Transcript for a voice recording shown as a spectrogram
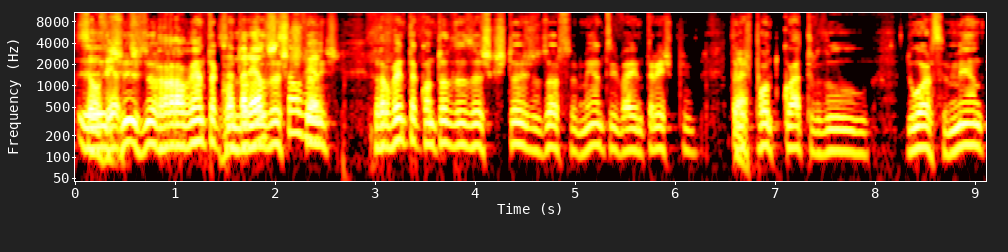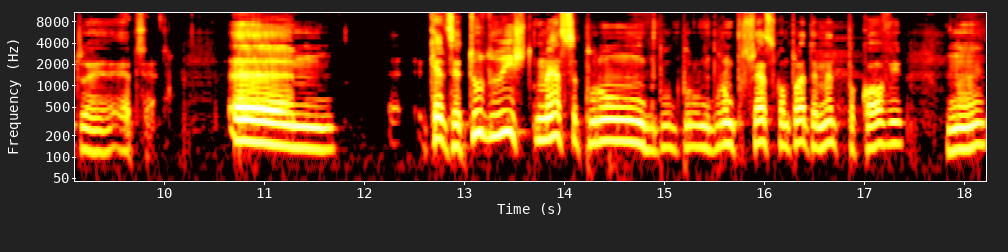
São eh, verdes. rebenta com todas as questões. verdes. Rebenta com todas as questões dos orçamentos e vai em 3 3.4 do, do orçamento, etc. Hum, quer dizer, tudo isto começa por um, por um, por um processo completamente pacóvio, não é?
